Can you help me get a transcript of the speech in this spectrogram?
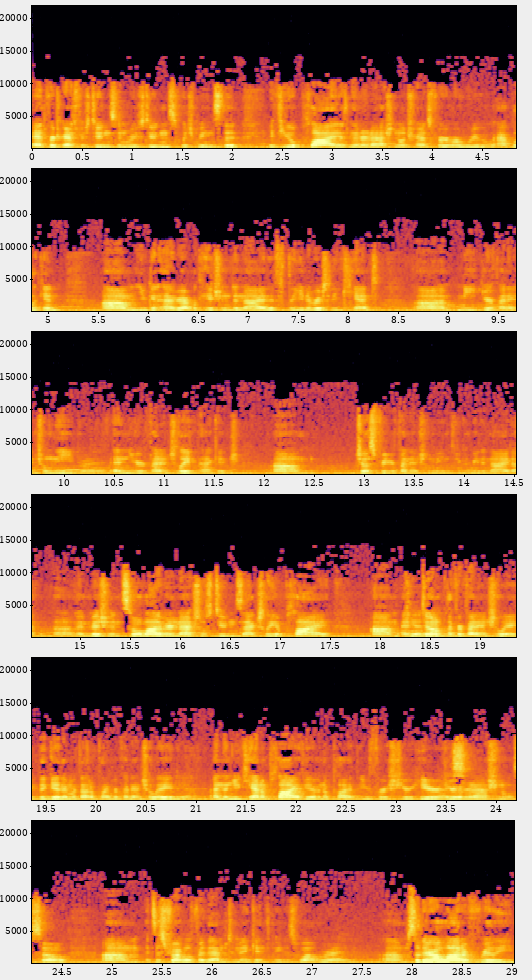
and for transfer students and RU students, which means that if you apply as an international transfer or RU applicant, um, you can have your application denied if the university can't uh, meet your financial need Right. and your financial aid package. Um, just for your financial means, you can be denied uh, admission. So a lot of international students actually apply um, and Get don't in. apply for financial aid. They get in without applying for financial aid, Yeah. and then you can't apply if you haven't applied your first year here if I you're see. international. So um, it's a struggle for them to make ends meet as well. Right. Um, so there are a lot of really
